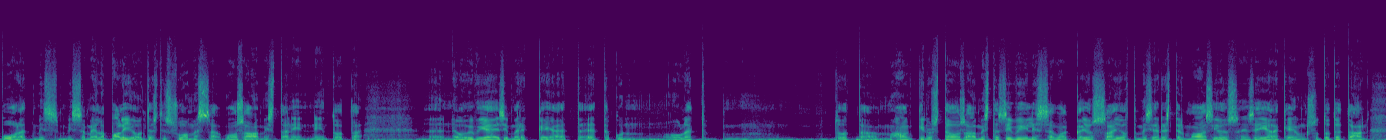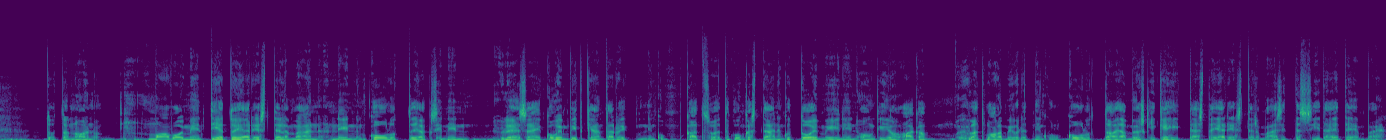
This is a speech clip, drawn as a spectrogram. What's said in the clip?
puolet, missä, missä meillä paljon on tietysti Suomessa osaamista, niin, niin tuota, ne on hyviä esimerkkejä, että, että kun olet tuota, hankkinut sitä osaamista siviilissä vaikka jossain johtamisjärjestelmäasioissa, niin sen jälkeen kun sut otetaan tuota, noin maavoimien tietojärjestelmään niin kouluttajaksi, niin yleensä ei kovin pitkään tarvitse niin katsoa, että kuinka tämä niin kuin toimii, niin onkin jo aika hyvät valmiudet niin kuin kouluttaa ja myöskin kehittää sitä järjestelmää sitten siitä eteenpäin.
